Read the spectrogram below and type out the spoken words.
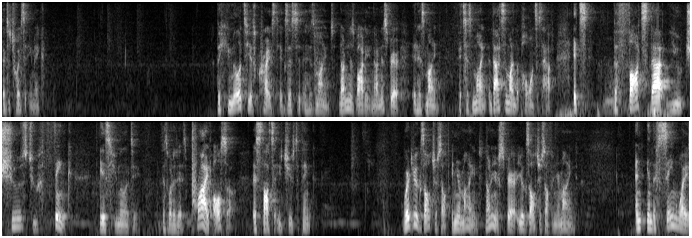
It's a choice that you make. The humility of Christ existed in his mind, not in his body, not in his spirit, in his mind. It's his mind. And that's the mind that Paul wants us to have. It's the thoughts that you choose to think is humility, is what it is. Pride also is thoughts that you choose to think. Where do you exalt yourself? In your mind, not in your spirit. You exalt yourself in your mind. And in the same way,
